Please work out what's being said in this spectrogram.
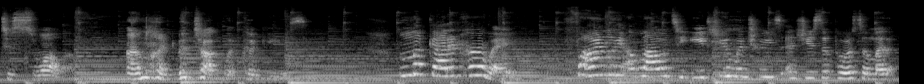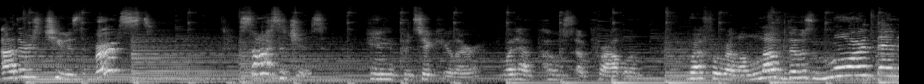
to swallow, unlike the chocolate cookies. Look at it her way finally allowed to eat human treats and she's supposed to let others choose first? Sausages, in particular, would have posed a problem. Rufferella loved those more than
